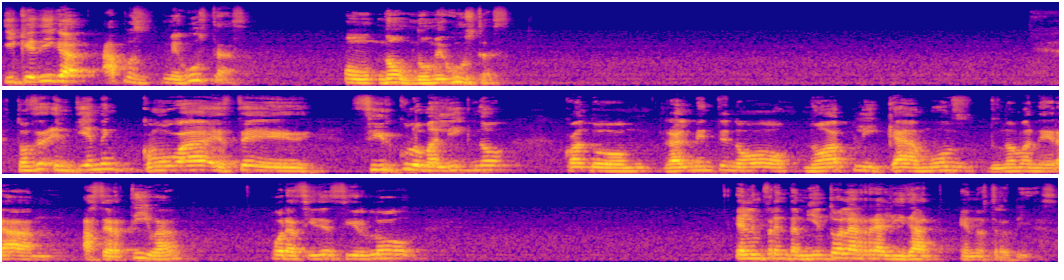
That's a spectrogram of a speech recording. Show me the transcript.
Y que diga, ah, pues me gustas. O no, no me gustas. Entonces, ¿entienden cómo va este círculo maligno cuando realmente no, no aplicamos de una manera asertiva, por así decirlo, el enfrentamiento a la realidad en nuestras vidas.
